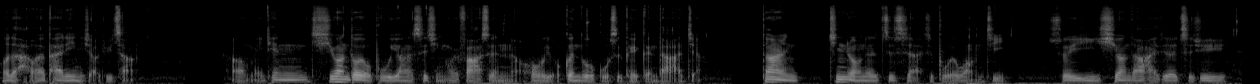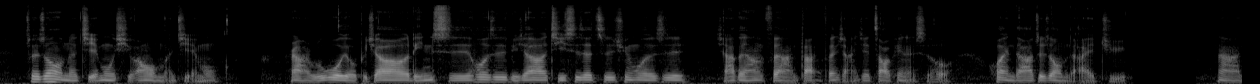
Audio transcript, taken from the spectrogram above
我的海外派令小剧场，啊，每天希望都有不一样的事情会发生，然后有更多故事可以跟大家讲。当然，金融的知识还是不会忘记，所以希望大家还是会持续追踪我们的节目，喜欢我们的节目。那如果有比较临时或是比较及时的资讯，或者是想要跟大家分享大分享一些照片的时候，欢迎大家追踪我们的 IG。那。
